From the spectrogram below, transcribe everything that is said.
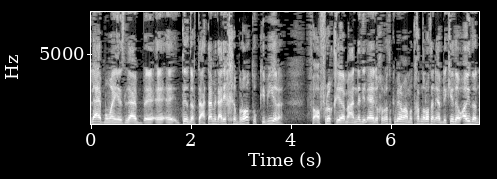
لاعب مميز لاعب آه، آه، آه، تقدر تعتمد عليه خبراته الكبيرة في أفريقيا مع النادي الأهلي وخبراته الكبيرة مع منتخبنا الوطني قبل كده وأيضا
